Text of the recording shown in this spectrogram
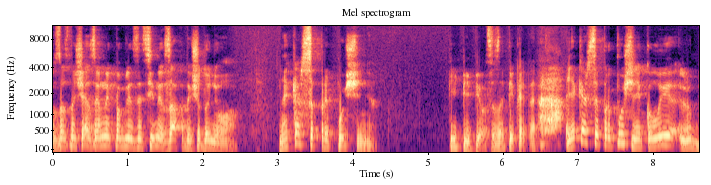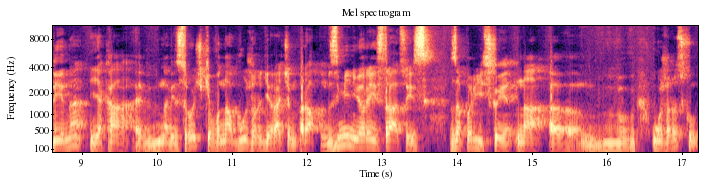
зазначає заявник мобілізаційних заходів щодо нього. Ну яке ж це припущення? Пі-пі-пі, оце запікайте. Яке ж це припущення, коли людина, яка е, на відсрочці, вона в Ужгороді рачем раптом змінює реєстрацію з Запорізької на е, Ужгородську,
